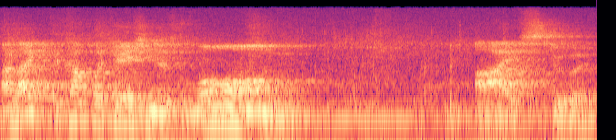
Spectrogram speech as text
I like the complication is long I stood.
